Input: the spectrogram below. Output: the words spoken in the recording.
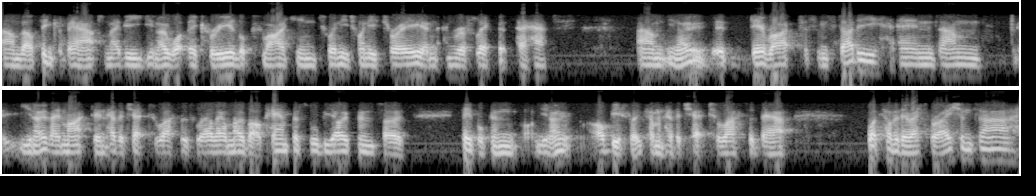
um, they'll think about maybe, you know, what their career looks like in 2023 and, and reflect that perhaps, um, you know, they're right for some study and, um, you know, they might then have a chat to us as well. Our mobile campus will be open so people can, you know, obviously come and have a chat to us about what some of their aspirations are,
